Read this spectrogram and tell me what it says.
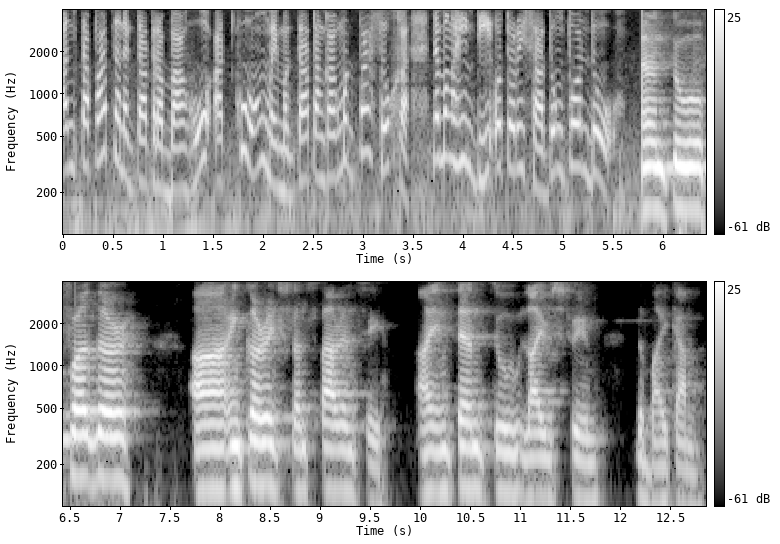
ang tapat na nagtatrabaho at kung may magtatangkang magpasok ng mga hindi otorisadong pondo. And to further uh, encourage transparency, I intend to live stream the BICAM.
